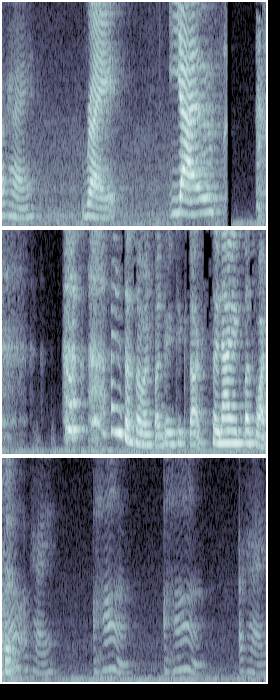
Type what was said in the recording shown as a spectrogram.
Okay. Right. Yes. I just have so much fun doing TikToks. So now let's watch it. Oh, okay. Uh-huh. Uh-huh. Okay.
